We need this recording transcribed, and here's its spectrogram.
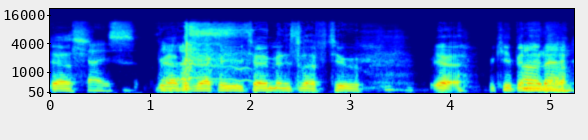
Yes, guys. we have Uh, exactly ten minutes left too. Yeah, we're keeping oh it uh, man,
